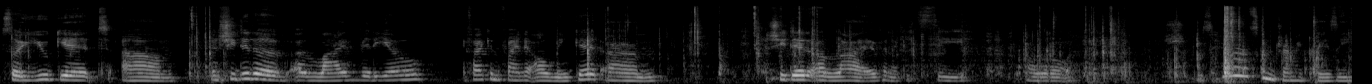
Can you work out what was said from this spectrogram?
So you get, um, and she did a, a live video. If I can find it, I'll link it. Um, she did a live, and I can see a little, she's here, going to drive me crazy.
